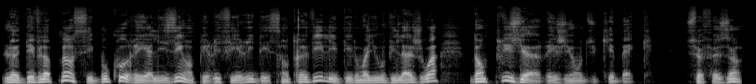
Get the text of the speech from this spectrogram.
le développement s'est beaucoup réalisé en périphérie des centres-villes et des noyaux villageois dans plusieurs régions du Québec. Ce faisant,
